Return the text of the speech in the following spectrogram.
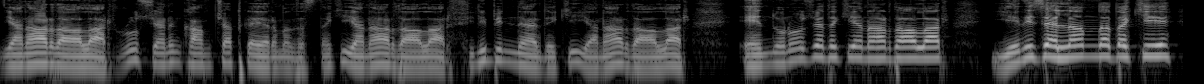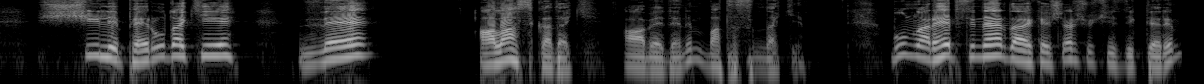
yanardağlar, Rusya'nın Kamçatka Yarımadası'ndaki yanardağlar, Filipinler'deki yanardağlar, Endonezya'daki yanardağlar, Yeni Zelanda'daki, Şili, Peru'daki ve Alaska'daki, ABD'nin batısındaki. Bunlar hepsi nerede arkadaşlar şu çizdiklerim?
